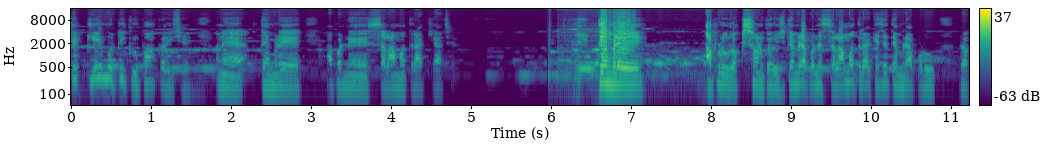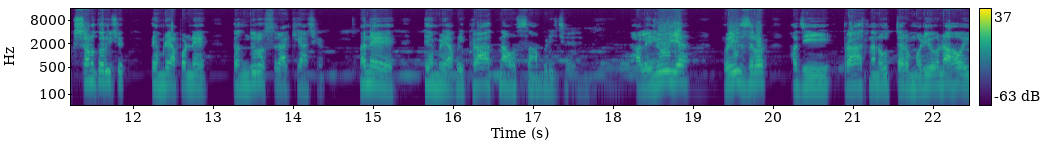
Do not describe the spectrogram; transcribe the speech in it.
કેટલી મોટી કૃપા કરી છે અને તેમણે આપણને સલામત રાખ્યા છે. તેમણે આપણું રક્ષણ કર્યું છે. તેમણે આપણને સલામત રાખ્યા છે. તેમણે આપણું રક્ષણ કર્યું છે. તેમણે આપણને તંદુરસ્ત રાખ્યા છે. અને તેમણે આપણી પ્રાર્થનાઓ સાંભળી છે. હાલેલુયા. પ્રેઝ લોર્ડ હજી પ્રાર્થનાનો ઉત્તર મળ્યો ના હોય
